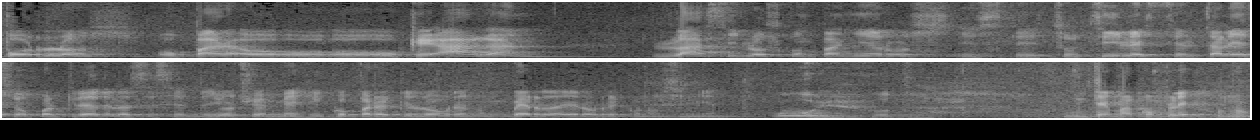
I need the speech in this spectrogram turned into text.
por los o, para, o, que hagan las y los compañeros este, tzotziles, celtales o cualquiera de las 68 en México para que logren un verdadero reconocimiento? Uy, puta un tema complejo, ¿no?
